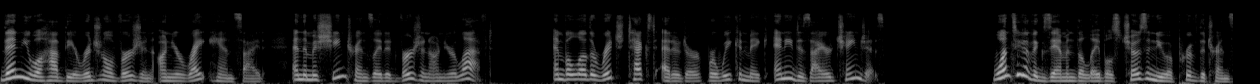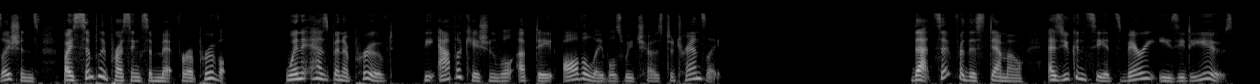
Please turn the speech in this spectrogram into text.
Then you will have the original version on your right-hand side and the machine-translated version on your left, and below the rich text editor where we can make any desired changes. Once you have examined the labels chosen, you approve the translations by simply pressing Submit for approval. When it has been approved, the application will update all the labels we chose to translate. That's it for this demo. As you can see, it's very easy to use.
